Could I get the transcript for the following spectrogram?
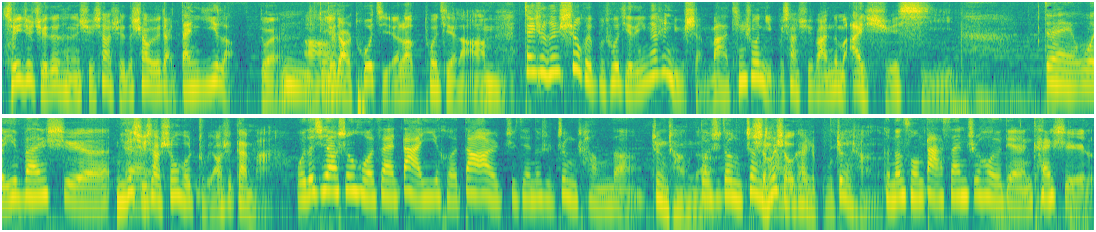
所以就觉得可能学校学的稍微有点单一了，对，嗯啊有点脱节了。脱节了啊。嗯，但是跟社会不脱节的应该是女神吧？听说你不像学霸那么爱学习，对我一般是你的呃学校生活主要是干嘛？我的学校生活在大一和大二之间都是正常的，正常的都是正正常。什么时候开始？不正常的？可能从大三之后有点开始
